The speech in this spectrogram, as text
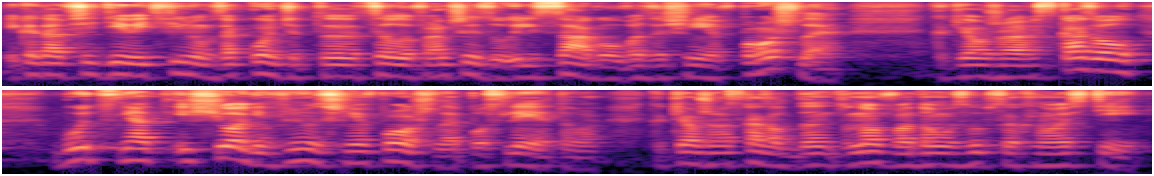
и когда все девять фильмов закончат э, целую франшизу или сагу «Возвращение в прошлое», как я уже рассказывал, будет снят еще один фильм «Возвращение в прошлое» после этого, как я уже рассказывал Донтонов в одном из выпусков новостей,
